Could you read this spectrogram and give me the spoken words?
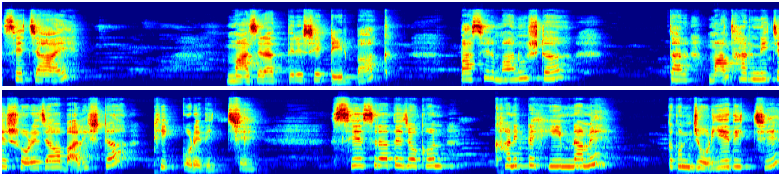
সে চায় মাঝরাত্রিরে সে টের পাক। পাশের মানুষটা তার মাথার নিচে সরে যাওয়া বালিশটা ঠিক করে দিচ্ছে। শেষ রাতে যখন খানিকটা হিম নামে, তখন জড়িয়ে দিচ্ছে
